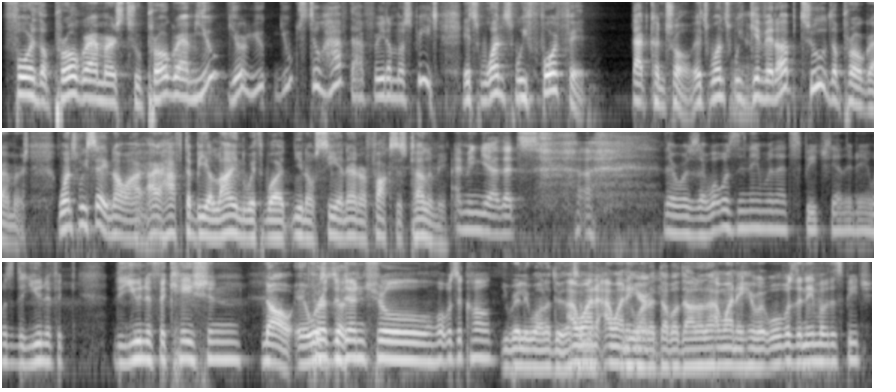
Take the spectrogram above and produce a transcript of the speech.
for the programmers to program you, you're you you still have that freedom of speech. It's once we forfeit that control. It's once we give it up to the programmers. Once we say, no, I, I have to be aligned with what you know CNN or Fox is telling me. I mean, yeah, that's. Uh, there was a, what was the name of that speech the other day? Was it the unific, the unification No, it was the, presidential? what was it called? You really want to do that? I want. I want to You hear. want to double down on that? I want to hear what, what was the name of the speech?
